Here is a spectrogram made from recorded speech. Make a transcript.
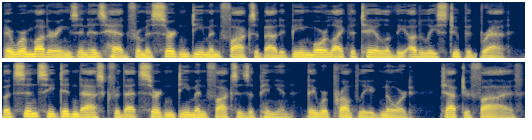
There were mutterings in his head from a certain demon fox about it being more like the tale of the utterly stupid brat, but since he didn't ask for that certain demon fox's opinion, they were promptly ignored. Chapter 5.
